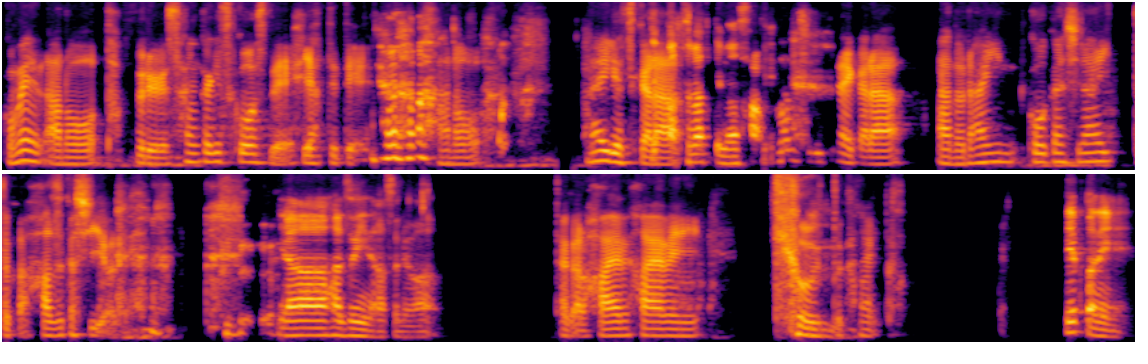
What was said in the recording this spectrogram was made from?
ごめん、あの、タップル3ヶ月コースでやってて、う。あの、来月から集まってますって。話できないから、あの、LINE 交換しない？とか恥ずかしいよね。いやー、はずいな、それは。だから早め早めに手を打っとかないと。やっぱね、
